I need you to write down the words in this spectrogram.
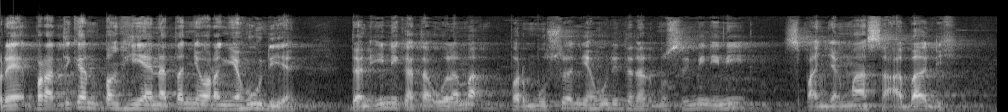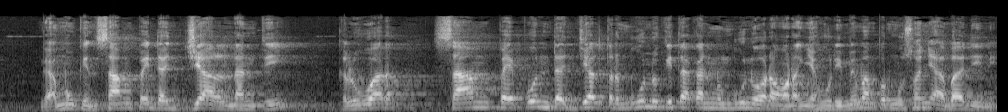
Perhatikan pengkhianatannya orang Yahudi ya. Dan ini kata ulama permusuhan Yahudi terhadap muslimin ini sepanjang masa abadi. Gak mungkin sampai Dajjal nanti keluar sampai pun Dajjal terbunuh kita akan membunuh orang-orang Yahudi. Memang permusuhannya abadi ini.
